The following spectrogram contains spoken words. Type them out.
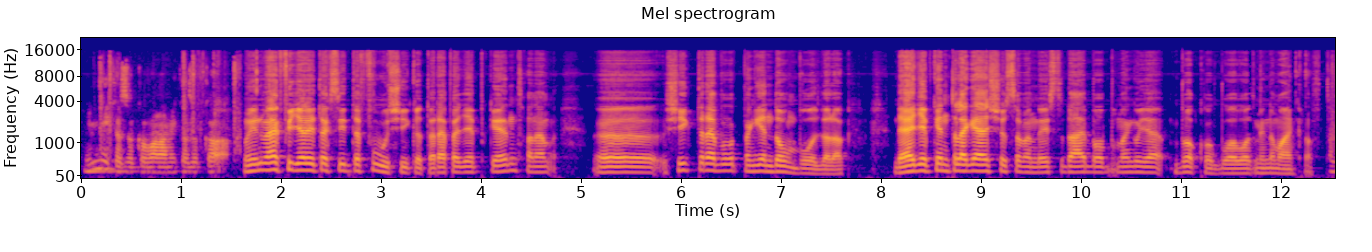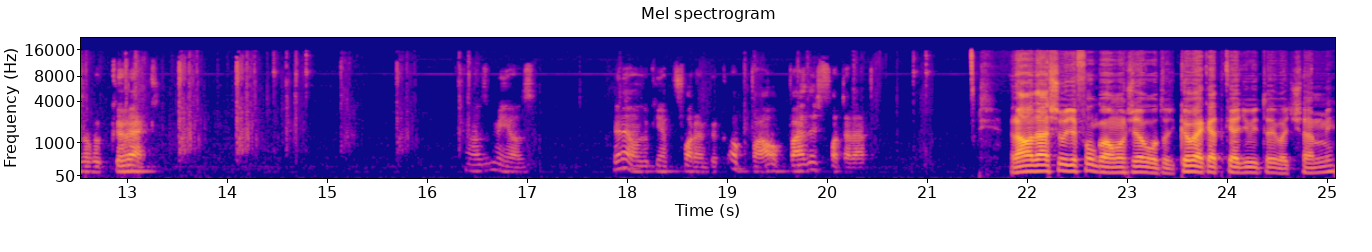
Mi mik azok a valamik, azok a... Mint megfigyelitek, szinte full sík a terep egyébként, hanem ö, sík terep volt, meg ilyen domboldalak. De egyébként a legelső Seven Days to Die-ban meg ugye blokkokból volt, mint a Minecraft. azok a kövek? Az mi az? Ja nem azok ilyen farönkök. Oppá, oppá, ez egy fatelep. Ráadásul ugye fogalmas se volt, hogy köveket kell gyűjteni, vagy semmi.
